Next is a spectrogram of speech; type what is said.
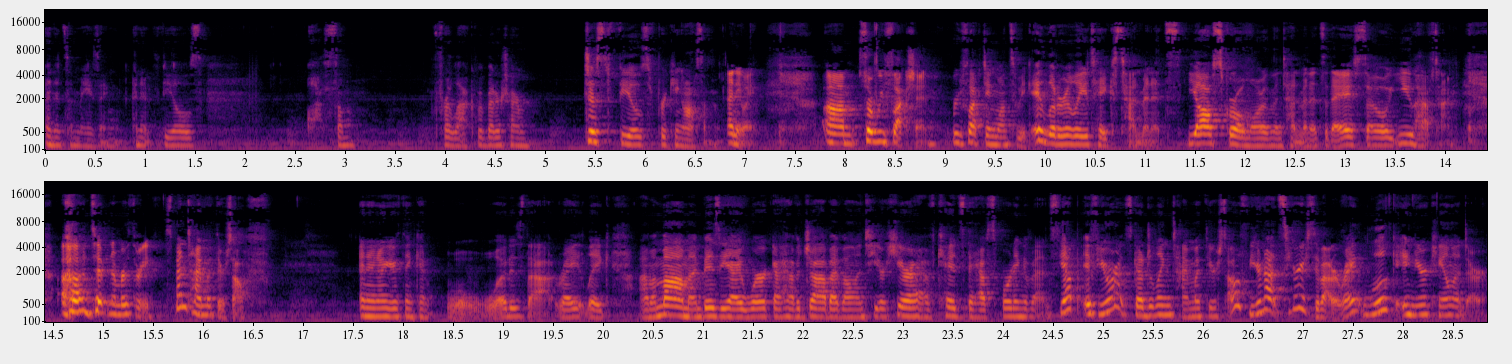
and it's amazing and it feels awesome, for lack of a better term. Just feels freaking awesome. Anyway, um, so reflection, reflecting once a week. It literally takes 10 minutes. Y'all scroll more than 10 minutes a day, so you have time. Uh, tip number three spend time with yourself. And I know you're thinking, well, what is that, right? Like, I'm a mom, I'm busy, I work, I have a job, I volunteer here, I have kids, they have sporting events. Yep, if you aren't scheduling time with yourself, you're not serious about it, right? Look in your calendar.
